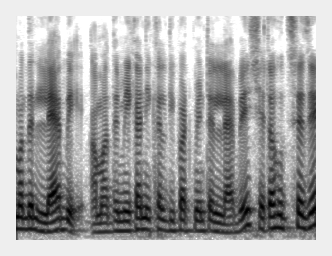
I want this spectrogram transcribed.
আমাদের ল্যাবে আমাদের মেকানিক্যাল ডিপার্টমেন্টের ল্যাবে সেটা হচ্ছে যে,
